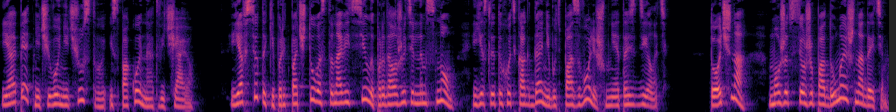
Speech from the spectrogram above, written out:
я опять ничего не чувствую и спокойно отвечаю. Я все-таки предпочту восстановить силы продолжительным сном, если ты хоть когда-нибудь позволишь мне это сделать. Точно? Может, все же подумаешь над этим?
